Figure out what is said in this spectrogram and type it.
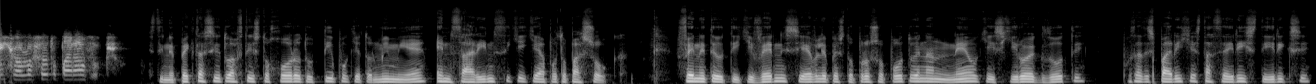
Έχει όλο αυτό το παράδοξο. Στην επέκτασή του αυτή στο χώρο του τύπου και των ΜΜΕ ενθαρρύνθηκε και από το Πασόκ. Φαίνεται ότι η κυβέρνηση έβλεπε στο πρόσωπό του έναν νέο και ισχυρό εκδότη που θα της παρήχε σταθερή στήριξη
